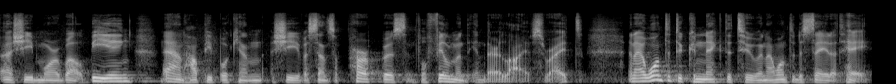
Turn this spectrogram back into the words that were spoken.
achieve more well-being, and how people can achieve a sense of purpose and fulfillment in their lives, right? And I wanted to connect the two and I wanted to say that, hey,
